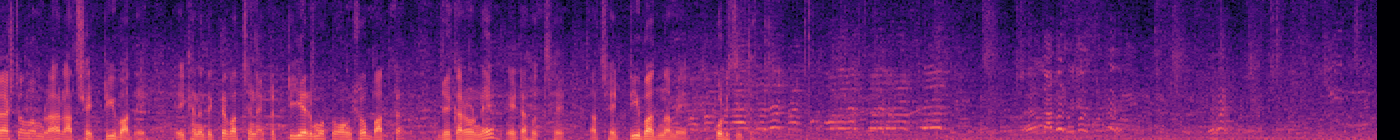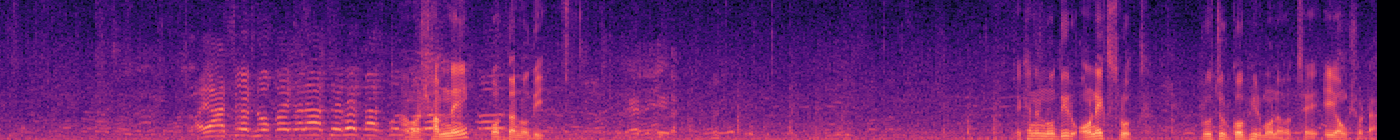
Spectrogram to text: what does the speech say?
চলে আসলাম আমরা রাজশাহী টি বাঁধে এখানে দেখতে পাচ্ছেন একটা টি এর মতো অংশ বাঁধটা যে কারণে এটা হচ্ছে রাজশাহী টি বাঁধ নামে পরিচিত। আমার সামনেই পদ্মা নদী। এখানে নদীর অনেক স্রোত, প্রচুর গভীর মনে হচ্ছে এই অংশটা।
